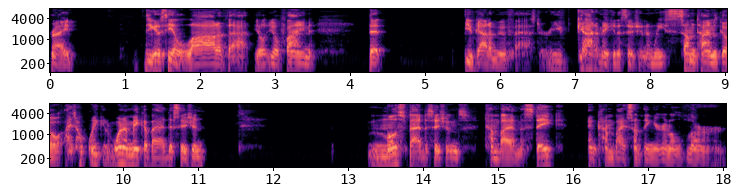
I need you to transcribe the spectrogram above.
Right? You're going to see a lot of that. You'll you'll find that you've got to move faster. You've got to make a decision, and we sometimes go, "I don't want to make a bad decision." Most bad decisions come by a mistake and come by something you're going to learn.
